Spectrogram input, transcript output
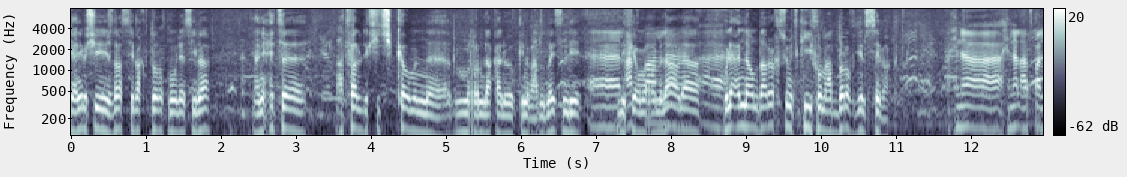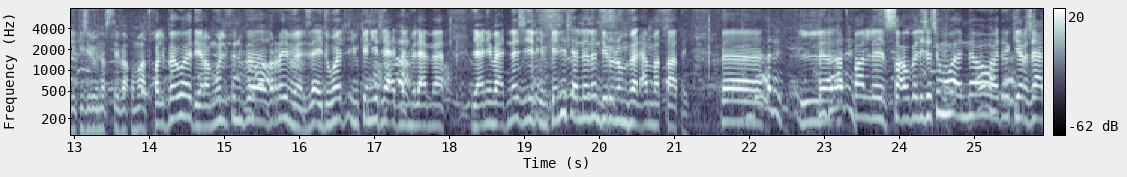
يعني باش يجرى السباق في ظروف مناسبة. يعني حيت آه، الاطفال وداك الشيء تشكاو من آه، من الرمله قالوا كاين بعض البلايص اللي آه، اللي فيهم الرمله ولا آه، ولا أنهم ضروري خصهم يتكيفوا مع الظروف ديال السباق. إحنا إحنا الأطفال اللي كيجريو نفس السباق هما أطفال البوادي راه مولفين بالرمال زائد هو الإمكانيات اللي عندنا الملعب ما- يعني ما عندناش هي الإمكانيات لأننا نديروا لهم ملعب مطاطي. فالاطفال الصعوبة اللي جاتهم هو أنه هذا كيرجع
